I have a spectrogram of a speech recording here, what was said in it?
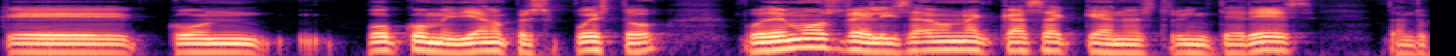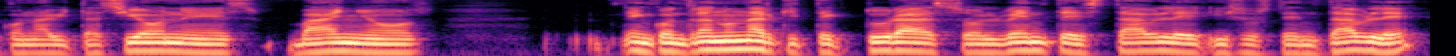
que con poco mediano presupuesto Podemos realizar una casa que a nuestro interés, tanto con habitaciones, baños, encontrando una arquitectura solvente, estable y sustentable,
